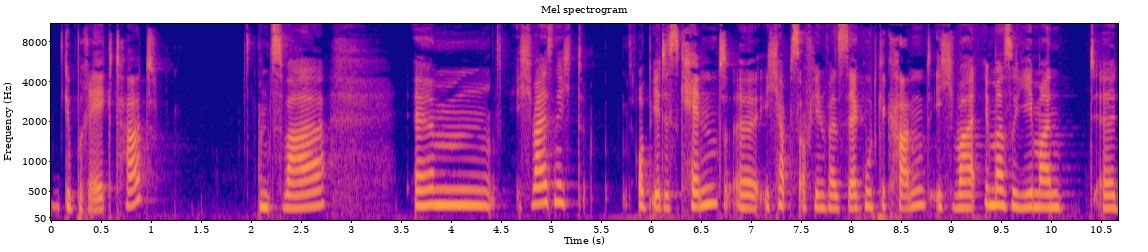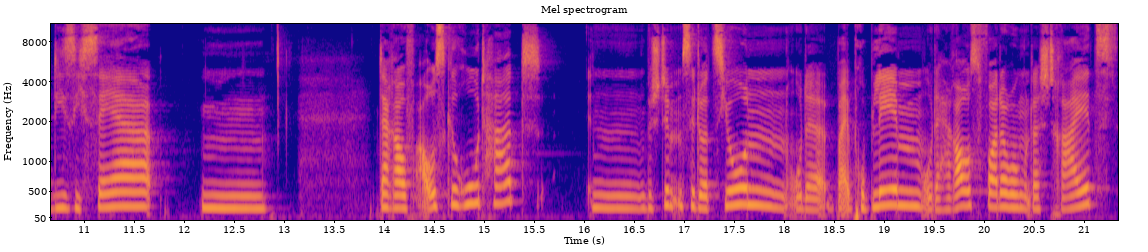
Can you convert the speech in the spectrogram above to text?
geprägt hat. Und zwar, ähm, ich weiß nicht, ob ihr das kennt. Äh, ich habe es auf jeden Fall sehr gut gekannt. Ich war immer so jemand, äh, die sich sehr mh, mm, darauf ausgeruht hat, in bestimmten Situationen oder bei Problemen oder Herausforderungen oder Streits,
